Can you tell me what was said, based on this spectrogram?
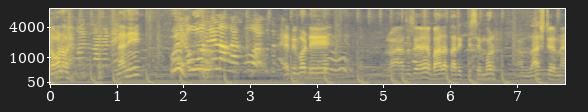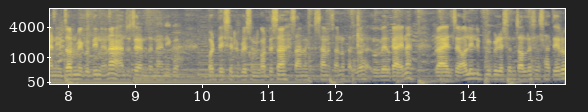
भाइ नानी ह्याप्पी बर्थडे र आज चाहिँ है बाह्र तारिक डिसेम्बर लास्ट इयर नानी जन्मेको दिन होइन आज चाहिँ अन्त नानीको बर्थडे सेलिब्रेसन गर्दैछ। सानो सानो सानो खालको बेलुका होइन? र अहिले चाहिँ अलिअलि प्रिपेरेसन चल्दैछ साथीहरू।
